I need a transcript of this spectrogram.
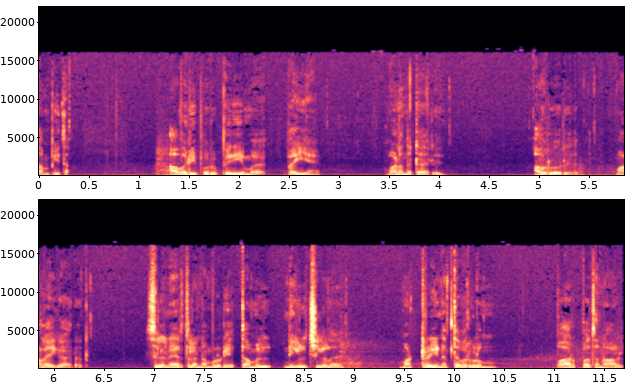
தம்பி தான் அவர் இப்போ ஒரு பெரிய ம பையன் வளர்ந்துட்டார். அவர் ஒரு மலைகாரர். சில நேரத்தில் நம்மளுடைய தமிழ் நிகழ்ச்சிகளை மற்ற இனத்தவர்களும் பார்ப்பதனால்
